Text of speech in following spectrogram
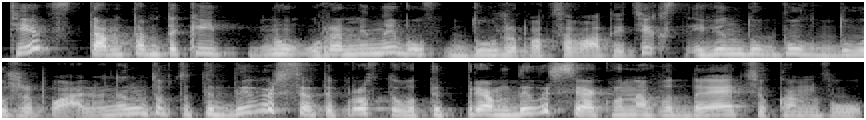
текст, там, там такий, ну, у Раміни був дуже пацаватий текст, і він був дуже палюваний. Ну, тобто, ти дивишся, ти просто от, ти прям дивишся, як вона веде цю канву,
